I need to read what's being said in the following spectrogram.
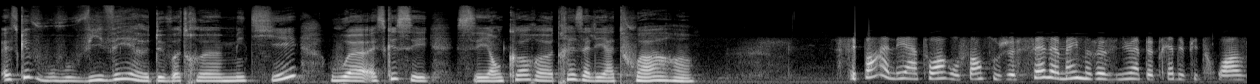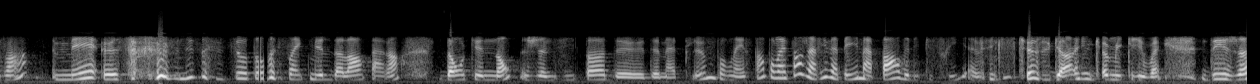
est-ce que vous, vivez de votre métier ou est-ce que c'est encore très aléatoire? C'est pas aléatoire au sens où je fais le même revenu à peu près depuis trois ans, mais euh, ce revenu se situe autour de 5 000 dollars par an. Donc euh, non, je ne vis pas de, de ma plume pour l'instant. Pour l'instant, j'arrive à payer ma part de l'épicerie avec ce que je gagne comme écrivain. Déjà,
